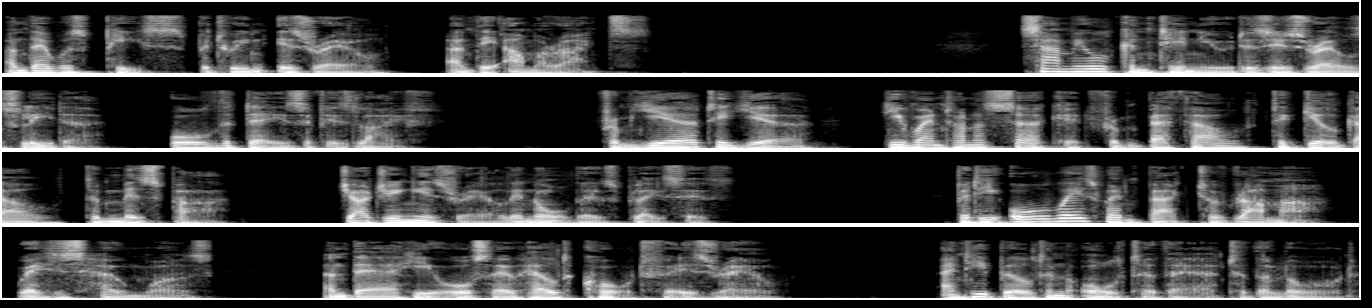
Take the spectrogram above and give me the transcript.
and there was peace between Israel and the Amorites. Samuel continued as Israel's leader all the days of his life. From year to year, he went on a circuit from Bethel to Gilgal to Mizpah, judging Israel in all those places. But he always went back to Ramah, where his home was, and there he also held court for Israel. And he built an altar there to the Lord.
